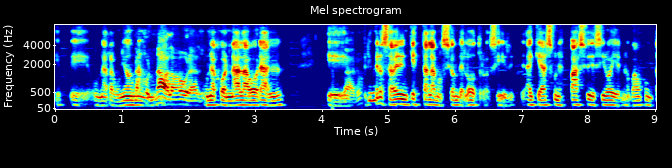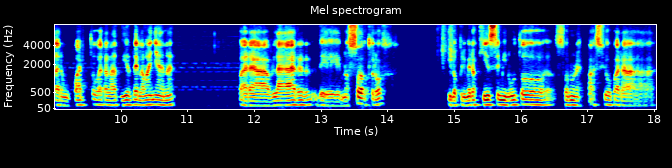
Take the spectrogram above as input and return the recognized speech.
eh, una reunión. Una jornada laboral. Una jornada laboral. Eh, primero saber en qué está la emoción del otro. Es decir, hay que darse un espacio y decir, oye, nos vamos a juntar un cuarto para las 10 de la mañana para hablar de nosotros y los primeros 15 minutos son un espacio para,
